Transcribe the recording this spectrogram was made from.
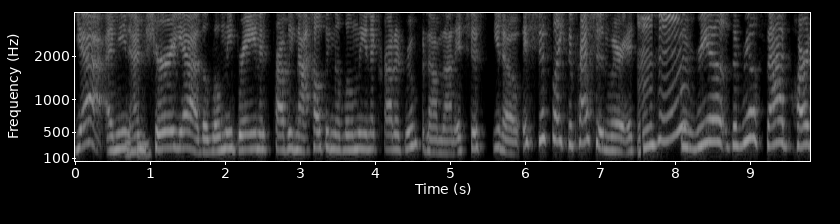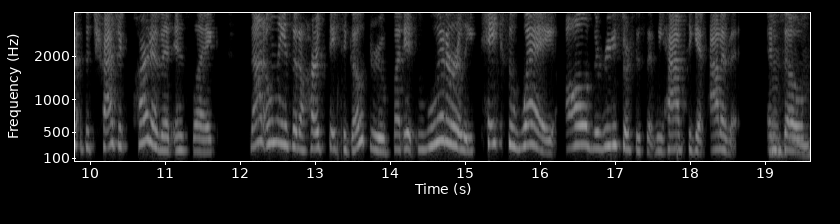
Yeah, I mean, mm-hmm. I'm sure, yeah, the lonely brain is probably not helping the lonely in a crowded room phenomenon. It's just, you know, it's just like depression where it's mm-hmm. the real the real sad part, the tragic part of it is like not only is it a hard state to go through, but it literally takes away all of the resources that we have to get out of it. And mm-hmm. so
